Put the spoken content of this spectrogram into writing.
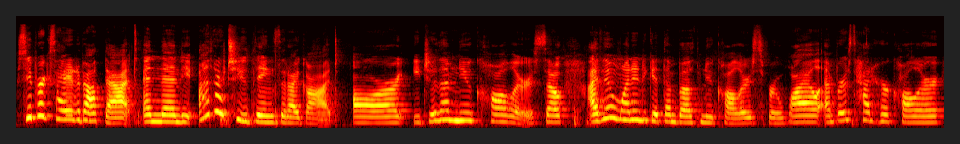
super excited about that. And then the other two things that I got are each of them new collars. So I've been wanting to get them both new collars for a while. Ember's had her collar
